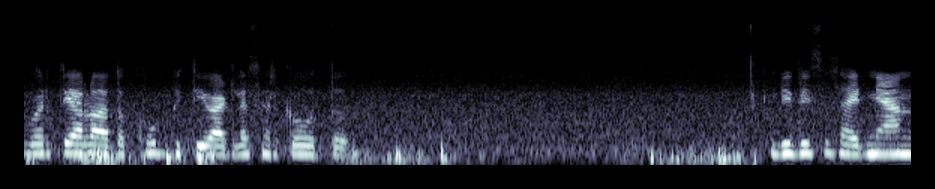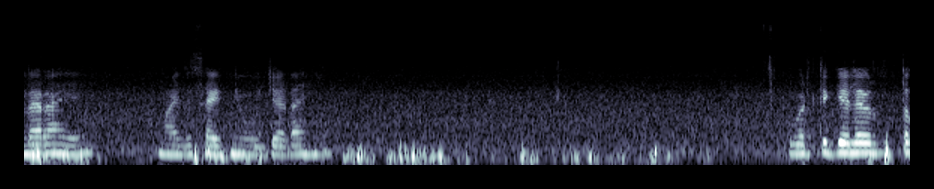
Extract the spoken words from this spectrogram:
वरती आलो आता खूप भीती वाटल्यासारखं होतं. दीदीच्या साईडने अंधार आहे माझ्या साईडने उजाड आहे. वरती गेल्यावर तर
